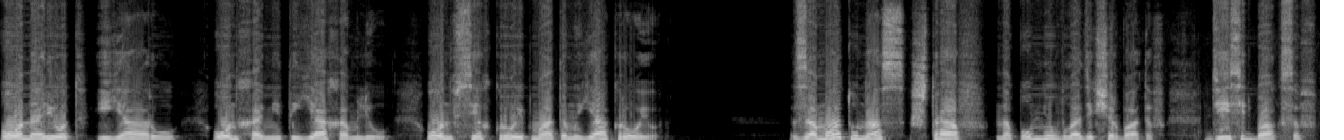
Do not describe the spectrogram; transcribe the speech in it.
Он орет, и я ору. Он хамит, и я хамлю. Он всех кроет матом, и я крою. За мат у нас штраф, напомнил Владик Щербатов. Десять баксов.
